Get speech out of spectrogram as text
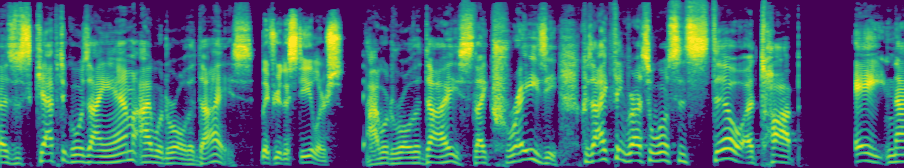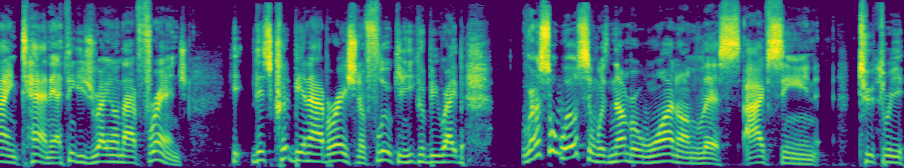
as skeptical as I am, I would roll the dice. If you're the Steelers, I would roll the dice like crazy because I think Russell Wilson's still a top eight, nine, ten. I think he's right on that fringe. He, this could be an aberration, a fluke, and he could be right. Russell Wilson was number one on lists I've seen two, three,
